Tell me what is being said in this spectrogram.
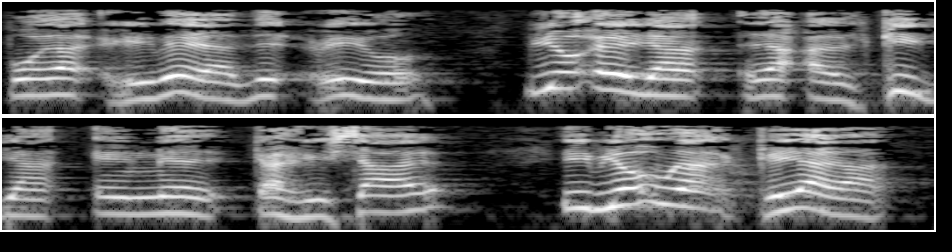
por la ribera del río, vio ella la alquilla en el carrizal y vio una criada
